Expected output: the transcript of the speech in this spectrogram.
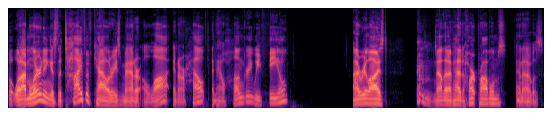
But what I'm learning is the type of calories matter a lot in our health and how hungry we feel. I realized now that I've had heart problems and I was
